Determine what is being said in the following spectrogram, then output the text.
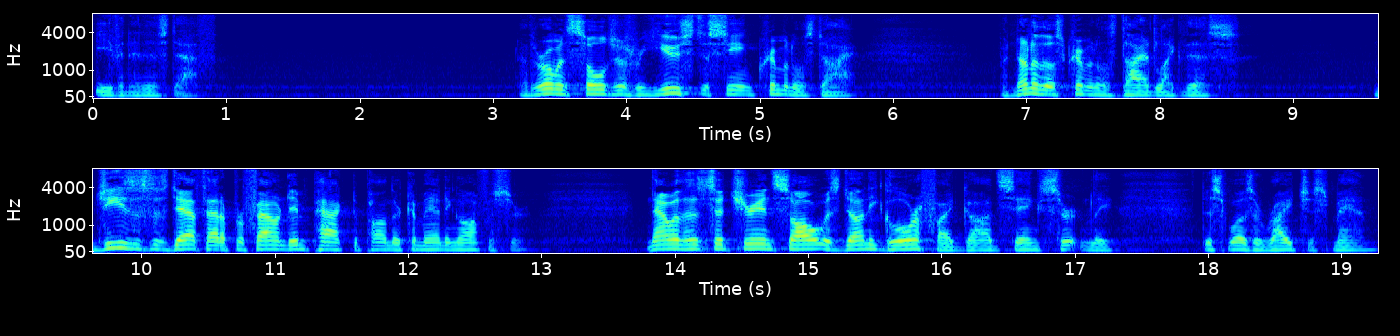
even in his death. Now, the Roman soldiers were used to seeing criminals die, but none of those criminals died like this. Jesus' death had a profound impact upon their commanding officer. Now, when the centurion saw what was done, he glorified God, saying, Certainly, this was a righteous man.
